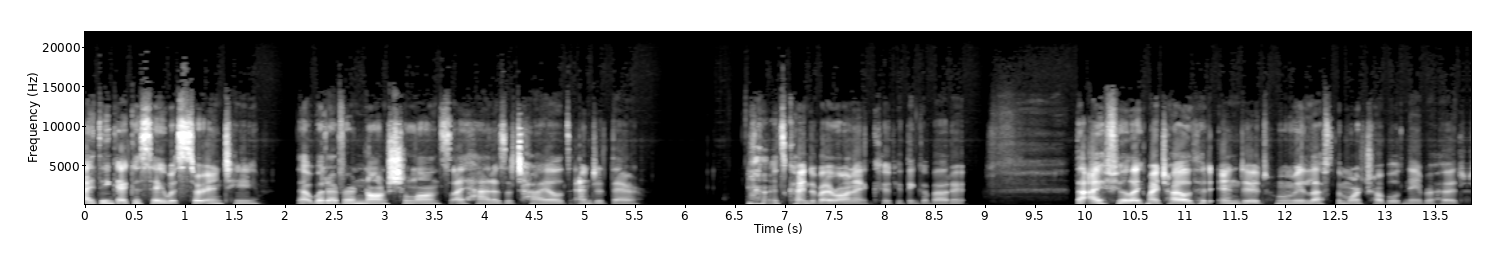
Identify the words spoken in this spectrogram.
I think I could say with certainty that whatever nonchalance I had as a child ended there. it's kind of ironic if you think about it. That I feel like my childhood ended when we left the more troubled neighborhood.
